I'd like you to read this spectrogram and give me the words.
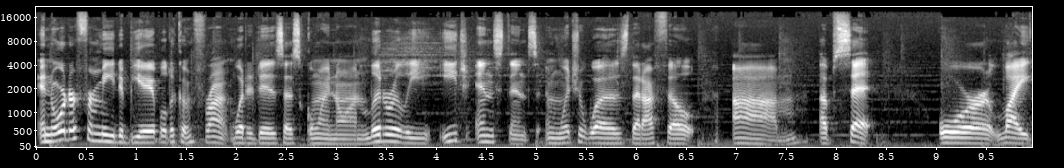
in order for me to be able to confront what it is that's going on, literally each instance in which it was that I felt um, upset or like,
